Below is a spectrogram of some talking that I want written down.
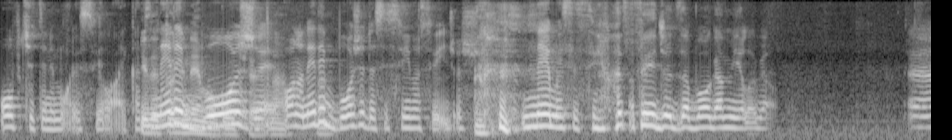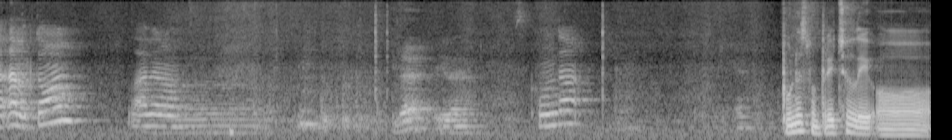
opće te ne moraju svi lajkati. Ne daj Bože, da, ono, ne daj Bože da se svima sviđaš. Nemoj se svima sviđati za Boga miloga. E, ajmo ton, lagano, sekunda. Puno smo pričali o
